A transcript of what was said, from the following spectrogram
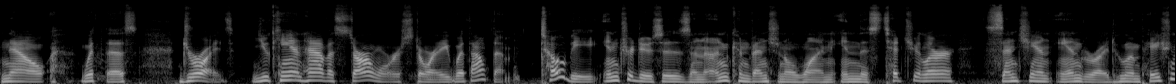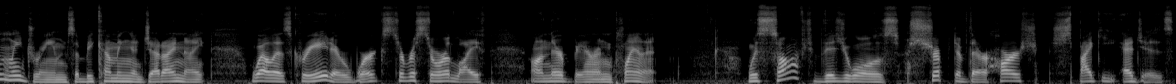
Now, with this, droids, you can't have a Star Wars story without them. Toby introduces an unconventional one in this titular, sentient android who impatiently dreams of becoming a Jedi Knight, while his creator works to restore life on their barren planet. With soft visuals stripped of their harsh, spiky edges,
